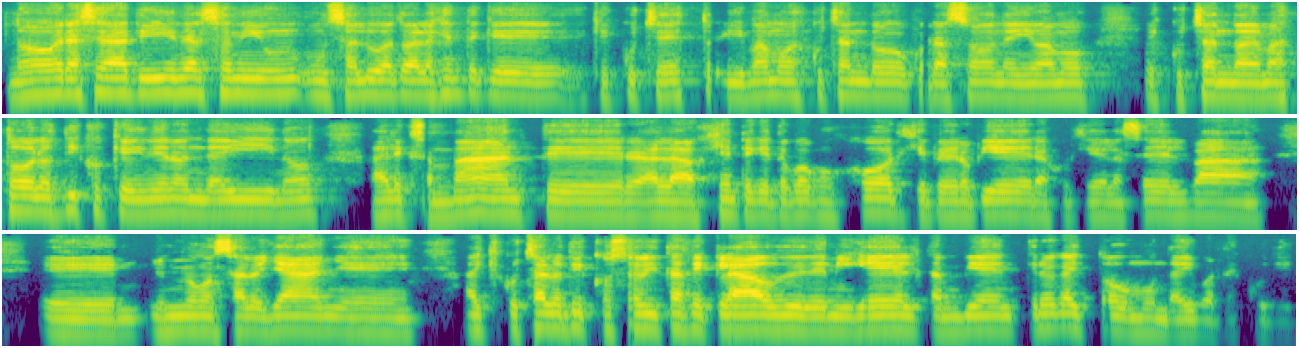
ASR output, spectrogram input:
No, gracias a ti, Nelson, y un, saludo a toda la gente que, escuche esto. Y vamos escuchando Corazones y vamos escuchando además todos los discos que vinieron de ahí, ¿no? Alex Ambanter, a la gente que tocó con Jorge, Pedro Piera, Jorge de la Selva, eh, el mismo Gonzalo Yañez. Hay que escuchar los discos solistas de Claudio y de Miguel también. Creo que hay todo un mundo ahí por discutir.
